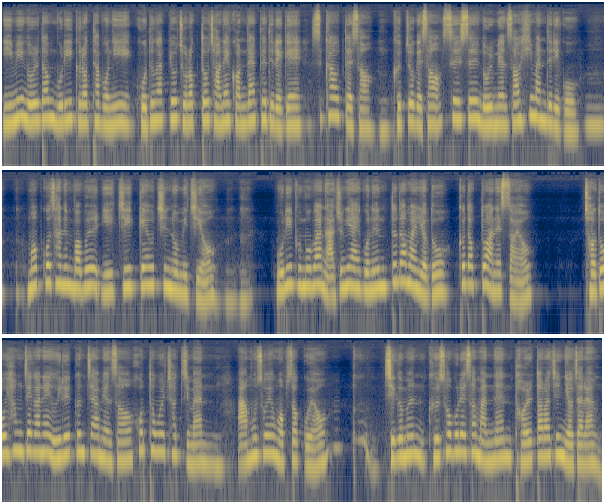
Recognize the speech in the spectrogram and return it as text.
이미 놀던 물이 그렇다 보니 고등학교 졸업도 전에 건달패들에게 스카웃돼서 그쪽에서 슬슬 놀면서 힘 안 들이고 먹고 사는 법을 일찍 깨우친 놈이지요. 우리 부모가 나중에 알고는 뜯어말려도 끄덕도 안 했어요. 저도 형제간의 의를 끊자 하면서 호통을 쳤지만 아무 소용 없었고요. 지금은 그 소불에서 만난 덜 떨어진 여자랑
